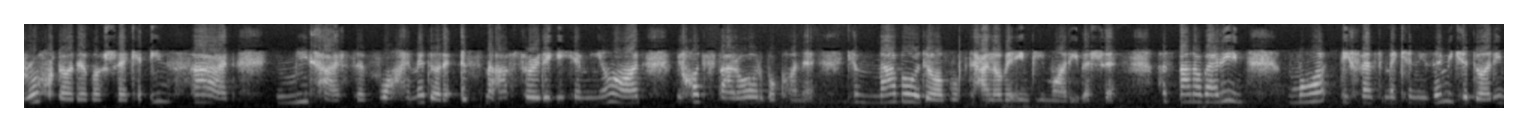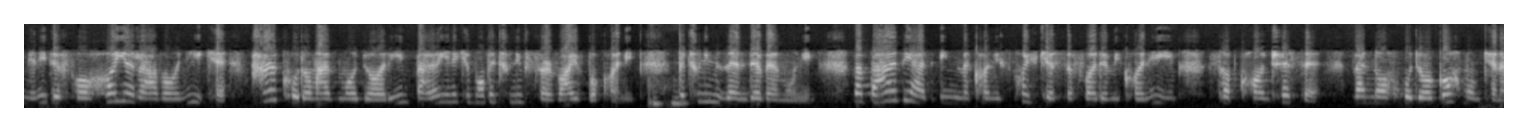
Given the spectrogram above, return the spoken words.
رخ داده باشه که این فرد میترسه واهمه داره. اسم افسردگی که میاد می‌خواد فرار بکنه که مبادا مبتلا به این بیماری بشه. پس بنابراین ما دیفنس مکانیزمی که داریم یعنی دفاعهای روانی که هر کدوم از ما داریم برای اینه که ما بتونیم سروایو بکنیم بتونیم زنده بمونیم. و بعضی از این مکانیزم هایی که استفاده می‌کنیم ساب و ناخداگاه ممکنه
